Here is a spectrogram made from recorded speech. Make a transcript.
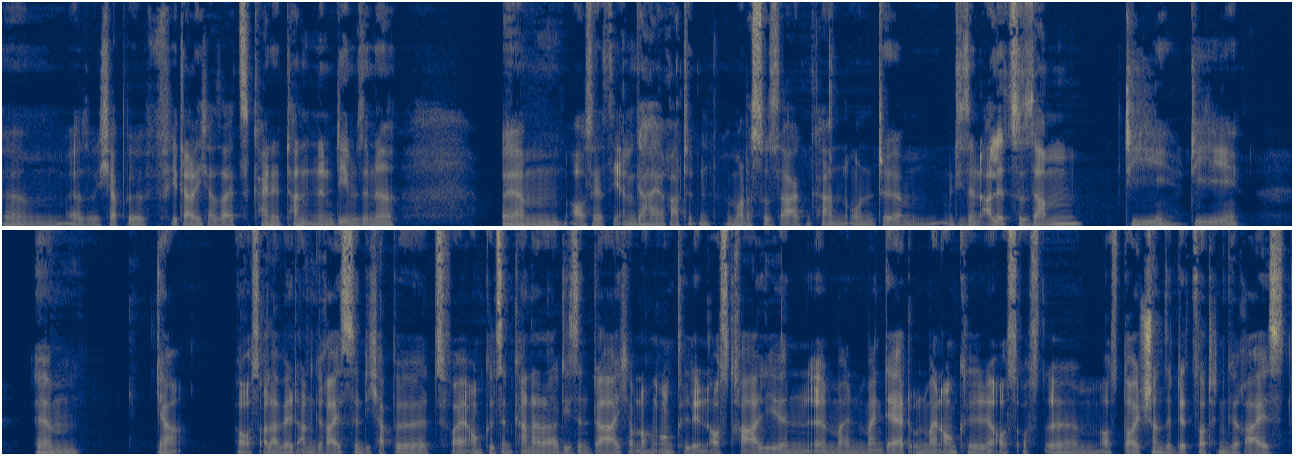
Ähm, also ich habe äh, väterlicherseits keine Tanten in dem Sinne, ähm, außer jetzt die Angeheirateten, wenn man das so sagen kann. Und ähm, die sind alle zusammen, die, die ähm, ja aus aller Welt angereist sind. Ich habe äh, zwei Onkels in Kanada, die sind da. Ich habe noch einen Onkel in Australien. Äh, mein, mein Dad und mein Onkel aus, aus, ähm, aus Deutschland sind jetzt dorthin gereist.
